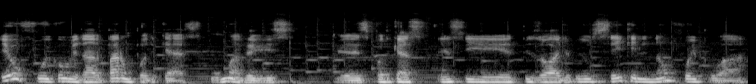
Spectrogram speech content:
Eu fui convidado para um podcast uma vez. Esse podcast, esse episódio, eu sei que ele não foi pro ar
